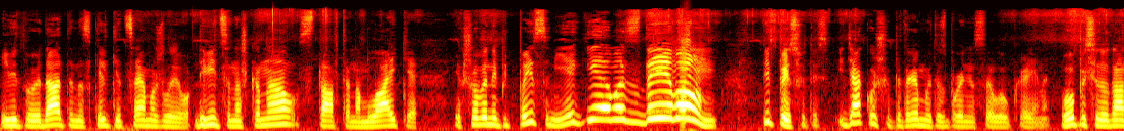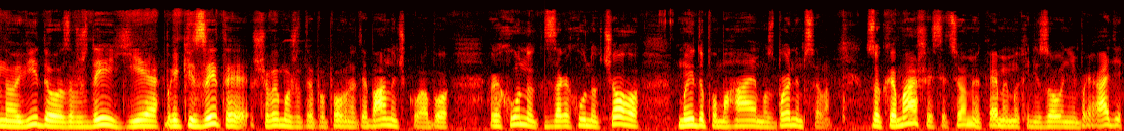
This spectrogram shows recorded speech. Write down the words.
і відповідати, наскільки це можливо. Дивіться наш канал, ставте нам лайки. Якщо ви не підписані, якимось дивом! Підписуйтесь і дякую, що підтримуєте Збройні Сили України. В описі до даного відео завжди є реквізити, що ви можете поповнити баночку або рахунок, за рахунок чого ми допомагаємо Збройним силам, зокрема 67-й окремій механізованій бригаді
